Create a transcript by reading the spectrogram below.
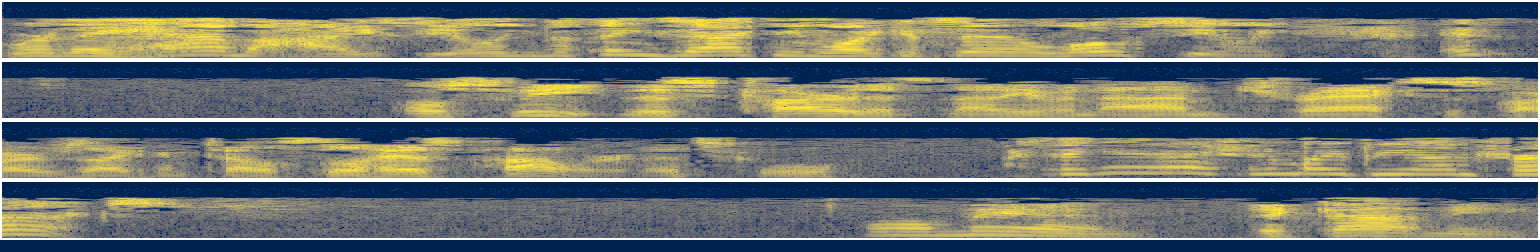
where they have a high ceiling, the thing's acting like it's in a low ceiling. And Oh, sweet. This car that's not even on tracks, as far as I can tell, still has power. That's cool. I think it actually might be on tracks. Oh, man. It got me.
